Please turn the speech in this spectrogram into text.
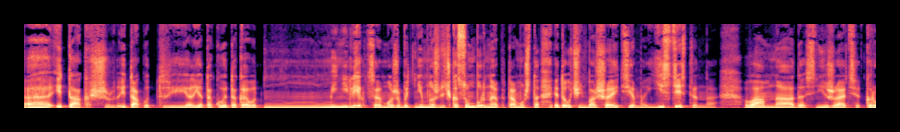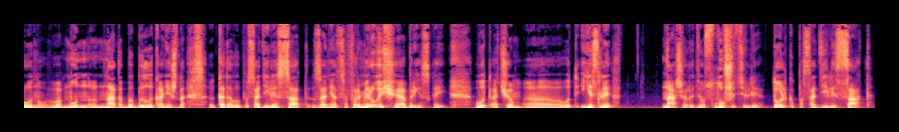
Э, итак, итак вот я, я такой, такая вот мини-лекция, может быть, немножечко сумбурная, потому что это очень большая тема. Естественно, вам надо снижать крону. Ну, надо бы было, конечно, когда вы посадили сад, заняться формирующей обрезкой. Вот о чем, э, вот если наши радиослушатели только посадили сад –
